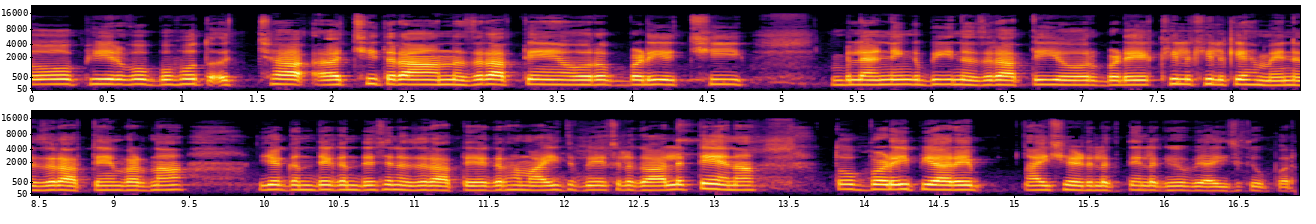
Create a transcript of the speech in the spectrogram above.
तो फिर वो बहुत अच्छा अच्छी तरह नज़र आते हैं और बड़ी अच्छी ब्लेंडिंग भी नज़र आती है और बड़े खिल खिल के हमें नज़र आते हैं, वरना ये गंदे गंदे से नज़र आते हैं। अगर हम आईज बेस लगा लेते हैं ना तो बड़े प्यारे आई शेड लगते हैं, लगे हुए आईज के ऊपर।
